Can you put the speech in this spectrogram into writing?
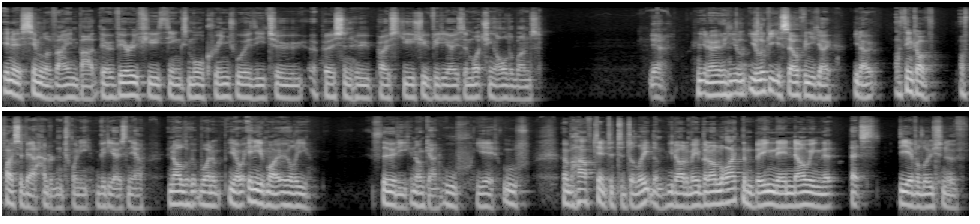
In a similar vein, but there are very few things more cringeworthy to a person who posts YouTube videos than watching older ones. Yeah. You know, you you look at yourself and you go, you know, I think I've I've posted about 120 videos now, and I look at one of you know any of my early 30 and I'm going, oof, yeah, oof. I'm half tempted to delete them, you know what I mean? But I like them being there knowing that that's the evolution of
